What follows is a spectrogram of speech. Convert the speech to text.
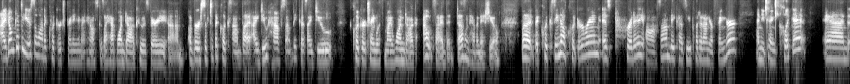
I don't get to use a lot of clicker training in my house because I have one dog who is very um, aversive to the click sound, but I do have some because I do clicker train with my one dog outside that doesn't have an issue. But the Clixino clicker ring is pretty awesome because you put it on your finger and you can click it and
